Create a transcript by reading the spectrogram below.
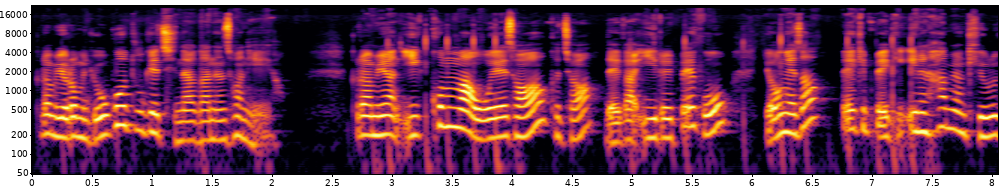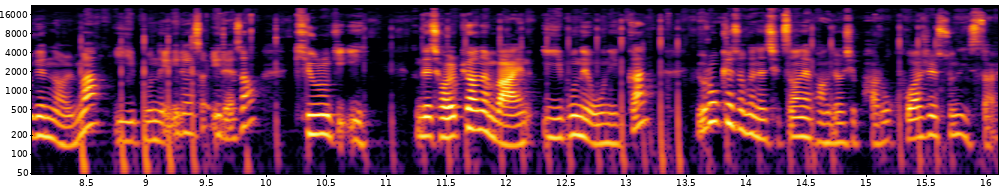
그럼 여러분 요거 두 개 지나가는 선이에요. 그러면 2,5에서 그죠? 내가 2를 빼고 0에서 빼기 빼기 1 하면 기울기는 얼마? 2분의 1에서 1에서 기울기 2. 근데 절편은 마이 2분의 5니까 이렇게 해서 그냥 직선의 방정식 바로 구하실 수는 있어요.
